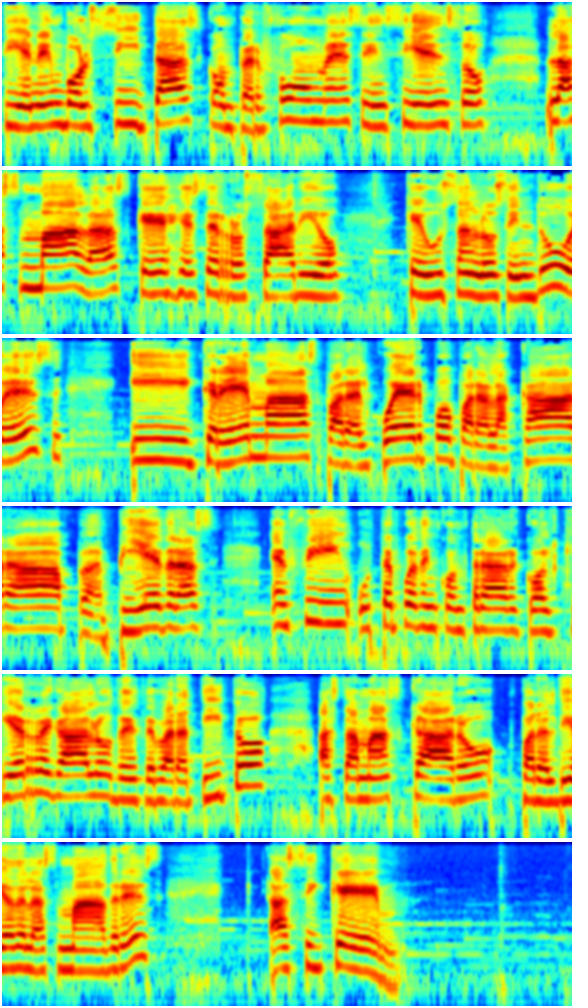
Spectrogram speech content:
tienen bolsitas con perfumes, incienso, las malas, que es ese rosario que usan los hindúes, y cremas para el cuerpo, para la cara, piedras. En fin, usted puede encontrar cualquier regalo desde baratito hasta más caro para el Día de las Madres. Así que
